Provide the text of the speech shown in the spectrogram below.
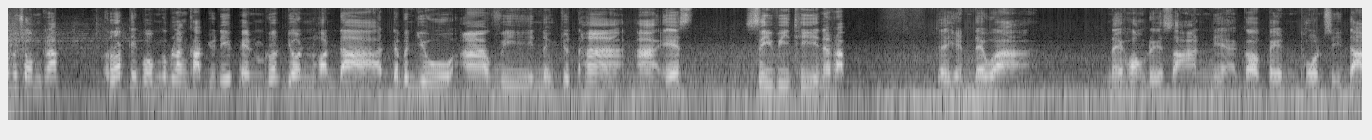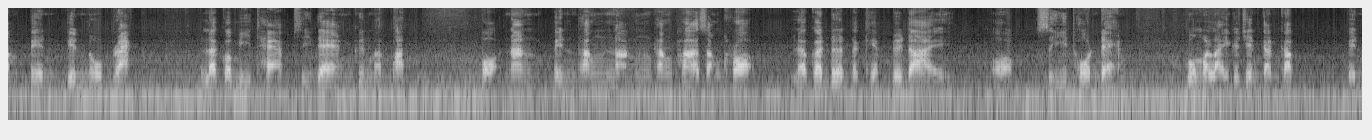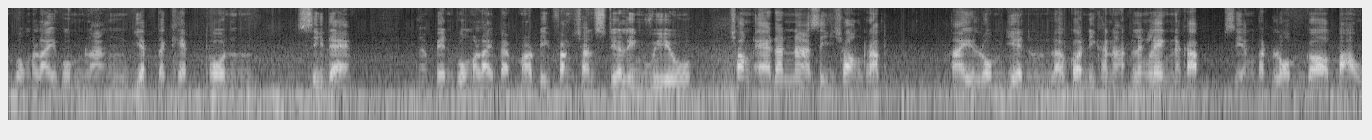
านผู้ชมครับ รถที่ผมกำลังขับอยู่นี้เป็นรถยนต์ Honda WRV 1.5 RS CVT นะครับ จะเห็นได้ว่าในห้องโดยสารเนี่ยก็เป็นโทนสีดำเป็นเปียโนแบล็กแล้วก็มีแถบสีแดงขึ้นมาตัด เบาะนั่งเป็นทั้งหนังทั้งผ้าสังเคราะห์ แล้วก็เดินตะเข็บด้วยได้ออกสีโทนแดง พวงมาลัยก็เช่นกันครับ เป็นพวงมาลัยหุ้มหนัง เย็บตะเข็บโทน สีแดง เป็นพวงมาลัยแบบ multi function steering wheel ช่องแอร์ด้านหน้า 4 ช่องครับ ให้ลมเย็นแล้วก็นี่ขนาดเร่ง ๆ นะครับ เสียงพัดลมก็เบา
